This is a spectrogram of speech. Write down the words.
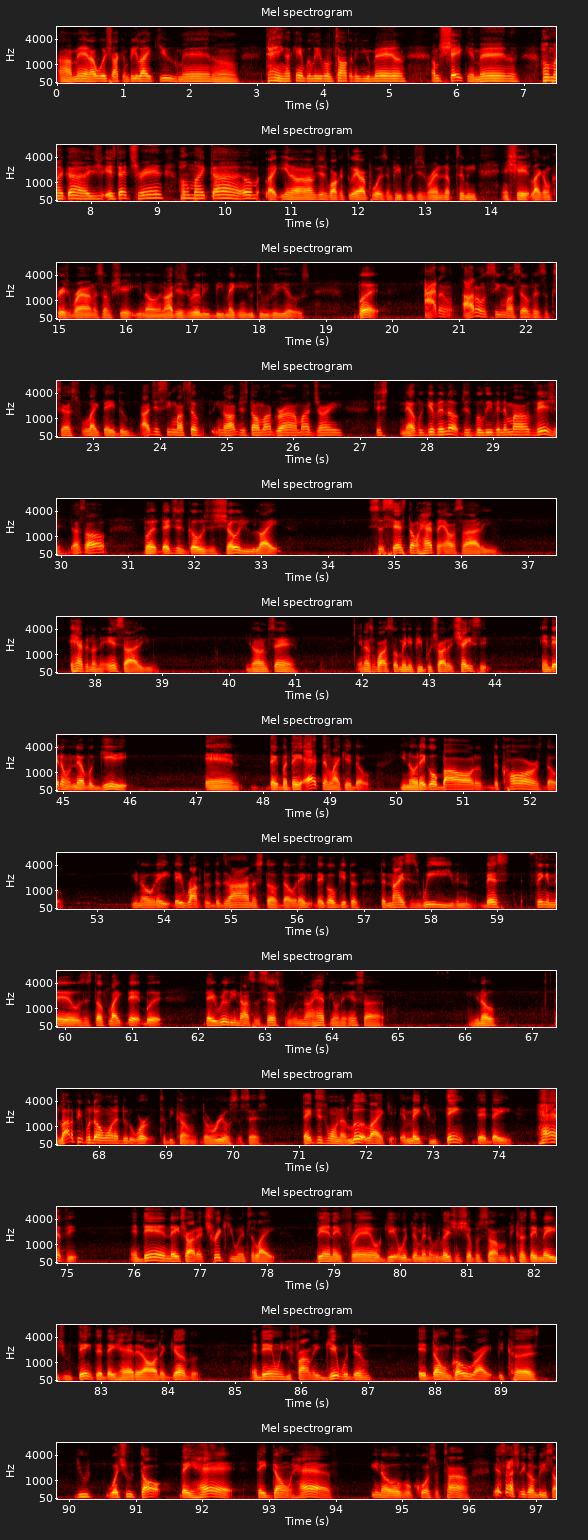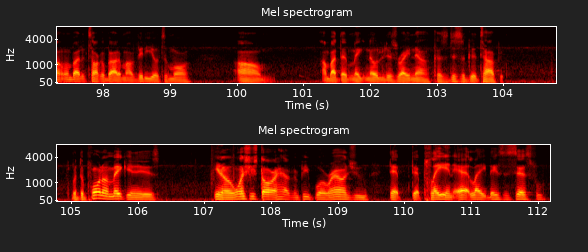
oh man, I wish I can be like you, man. Um, dang, I can't believe I'm talking to you, man. I'm shaking, man. Oh my God, is that Trent? Oh my God. Oh my, like, you know, I'm just walking through airports and people just running up to me and shit like I'm Chris Brown or some shit, you know, and I just really be making YouTube videos. But I don't I don't see myself as successful like they do. I just see myself, you know, I'm just on my grind, my journey, just never giving up, just believing in my vision. That's all. But that just goes to show you like success don't happen outside of you. It happened on the inside of you. You know what I'm saying? And that's why so many people try to chase it and they don't never get it. And they but they acting like it though. You know, they go buy all the, the cars though. You know, they they rock the designer stuff though. They they go get the the nicest weave and the best fingernails and stuff like that, but they really not successful and not happy on the inside. You know? A lot of people don't want to do the work to become the real success. They just want to look like it and make you think that they have it. And then they try to trick you into like being a friend or getting with them in a relationship or something because they made you think that they had it all together. And then when you finally get with them, it don't go right because you what you thought they had, they don't have, you know, over a course of time. It's actually gonna be something I'm about to talk about in my video tomorrow. Um, I'm about to make note of this right now because this is a good topic. But the point I'm making is you know, once you start having people around you that that play and act like they successful,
